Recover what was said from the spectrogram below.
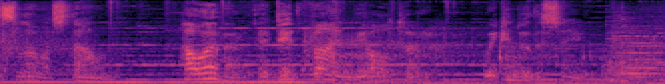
Slow us down. However, they did find the altar. We can do the same.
